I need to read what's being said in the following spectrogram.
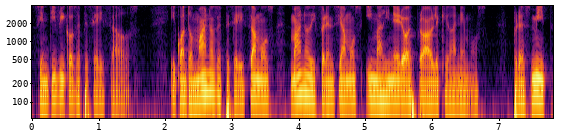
científicos especializados. Y cuanto más nos especializamos, más nos diferenciamos y más dinero es probable que ganemos. Pero Smith,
